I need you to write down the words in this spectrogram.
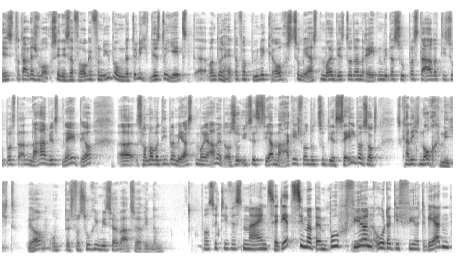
Es ist totaler Schwachsinn, es ist eine Frage von Übung. Natürlich wirst du jetzt, äh, wenn du heute auf der Bühne krachst zum ersten Mal, wirst du dann reden wie der Superstar oder die Superstar? Nein, wirst nicht, ja. Äh, das haben aber die beim ersten Mal auch nicht. Also ist es sehr magisch, wenn du zu dir selber sagst, das kann ich noch nicht, ja. Mhm. Und das versuche ich mir selber auch zu erinnern. Positives Mindset. Jetzt sind wir beim Buch Führen ja. oder geführt werden,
